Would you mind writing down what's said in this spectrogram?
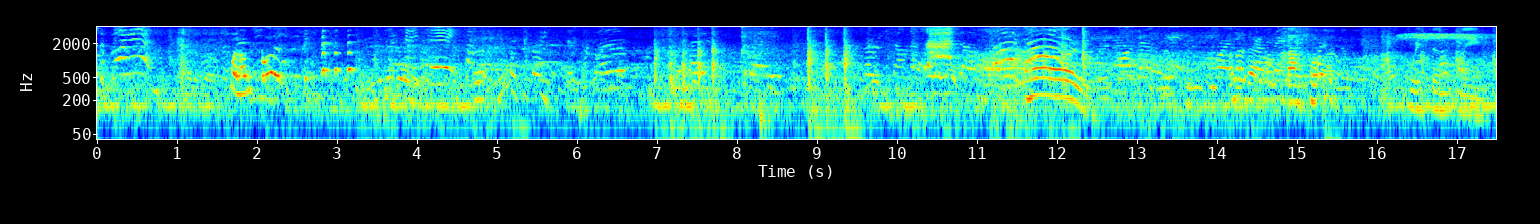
Well, I'm sorry. No! I know that. That's what we didn't mean.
